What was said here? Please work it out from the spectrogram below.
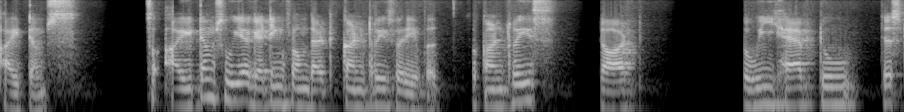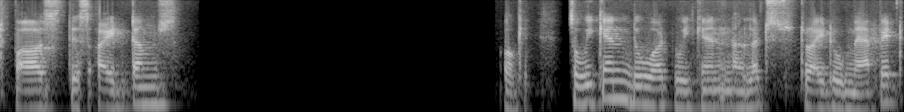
items. So items we are getting from that countries variable. So countries dot so we have to just pass this items. Okay. So we can do what we can. Uh, let's try to map it.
